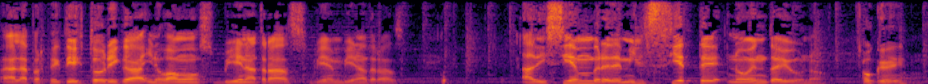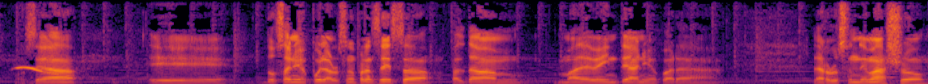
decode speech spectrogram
a la perspectiva histórica y nos vamos bien atrás, bien, bien atrás, a diciembre de 1791. Ok. O sea, eh, dos años después de la Revolución Francesa, faltaban más de 20 años para la Revolución de Mayo,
